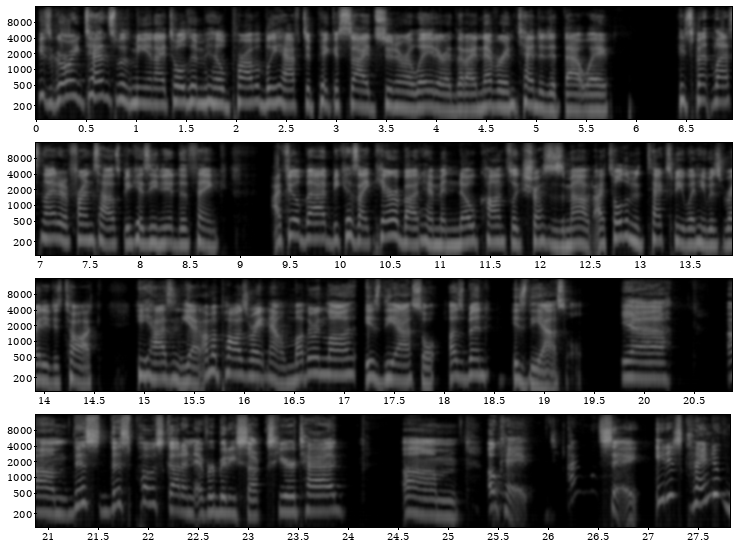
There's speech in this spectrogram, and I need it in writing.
He's growing tense with me, and I told him he'll probably have to pick a side sooner or later, and that I never intended it that way. He spent last night at a friend's house because he needed to think. I feel bad because I care about him and no conflict stresses him out. I told him to text me when he was ready to talk. He hasn't yet. I'm gonna pause right now. Mother in law is the asshole, husband is the asshole. Yeah. Um this this post got an everybody sucks here tag. Um okay. I will say it is kind of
